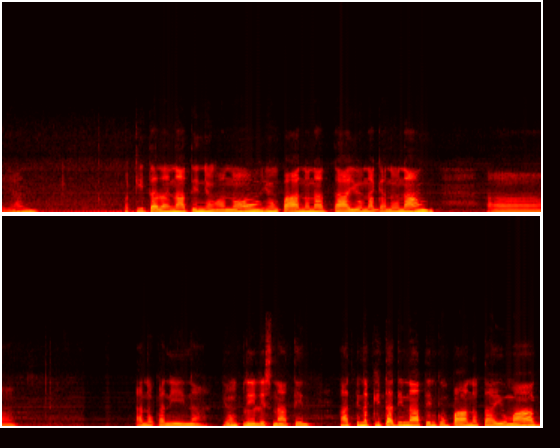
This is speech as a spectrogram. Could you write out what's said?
Ayan. Pakita lang natin yung ano, yung paano na tayo nag-ano ng ah ano kanina, yung playlist natin. At pinakita din natin kung paano tayo mag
